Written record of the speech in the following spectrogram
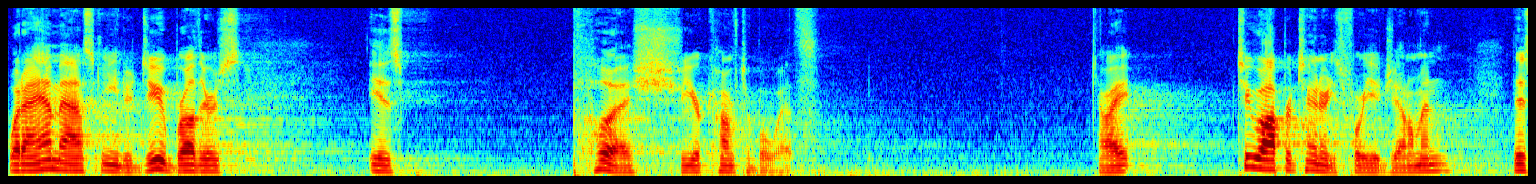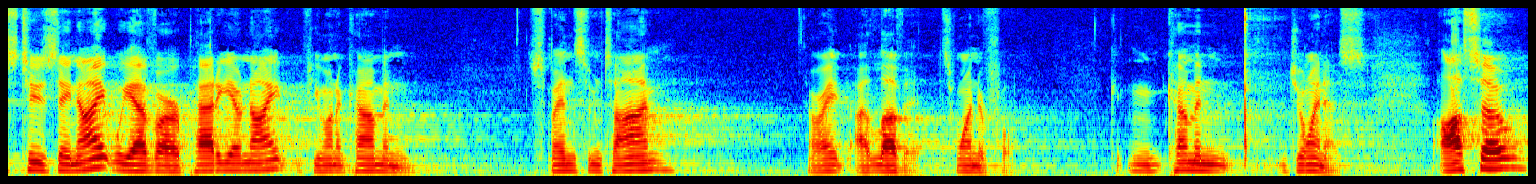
What I am asking you to do, brothers, is push you're comfortable with. All right? Two opportunities for you, gentlemen. This Tuesday night, we have our patio night. If you want to come and spend some time, all right, I love it. It's wonderful. Come and join us. Also,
